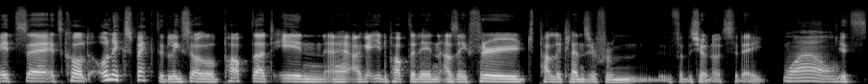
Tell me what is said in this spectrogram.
It's uh, it's called unexpectedly. So I'll pop that in. Uh, I'll get you to pop that in as a third palate cleanser from for the show notes today. wow. It's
